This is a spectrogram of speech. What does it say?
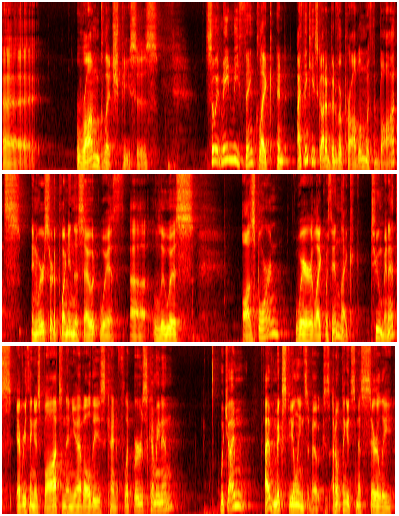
uh, ROM glitch pieces. So it made me think like, and I think he's got a bit of a problem with the bots. And we are sort of pointing this out with uh, Lewis Osborne, where like within like two minutes, everything is bought, and then you have all these kind of flippers coming in, which I'm I have mixed feelings about because I don't think it's necessarily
